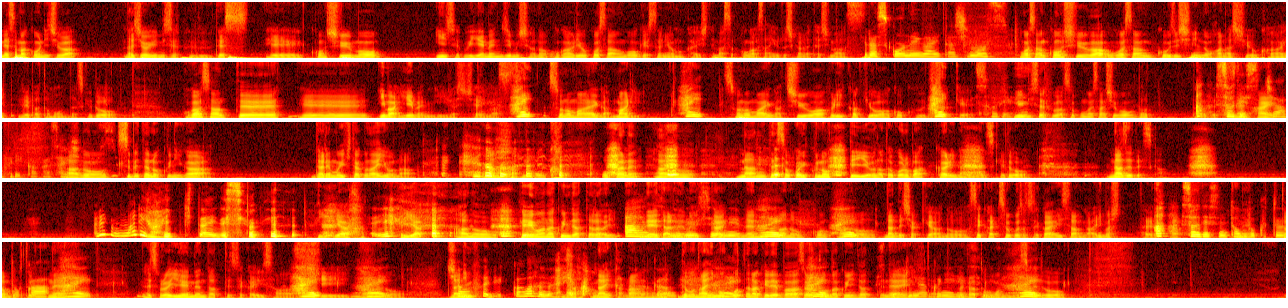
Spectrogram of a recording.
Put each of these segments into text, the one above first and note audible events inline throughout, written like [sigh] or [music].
皆様こんにちは。ラジオユニセフです、えー今週もユニセフイエメン事務所の小川良子さんをゲストにお迎えしています。小川さんよろしくお願いいたします。よろしくお願いいたします。小川さん今週は小川さんご自身のお話を伺えればと思うんですけど小川さんって、えー今イエメンにいらっしゃいます、はい、その前がマリ。はい、その前が中央アフリカ共和国でしはいたっけ、、そうです。ユニセフはそこが最初だったんですね。そうです。はい。中アフリカが最あの初です。すべての国が誰も行きたくないような [laughs] あのお金？あのなんでそこ行くのっていうようなところばっかりなんですけどなぜですか？あれ、マリは行きたいですよね。いやいや。あの平和な国だったらあね誰でも行きたい、ねよね。はい。あのこんあはい。のなんでしたっけ？あの世界それこそ世界遺産がありましたよあ、そうですね。トンブクトゥとか、ね。はい。でそれはイエメンだって世界遺産あるし、はい。はい。あの中アフリカはないかも。なないかな。でも何も起こってなければ、それはどんな国だってね、はいだと思うんですけど、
